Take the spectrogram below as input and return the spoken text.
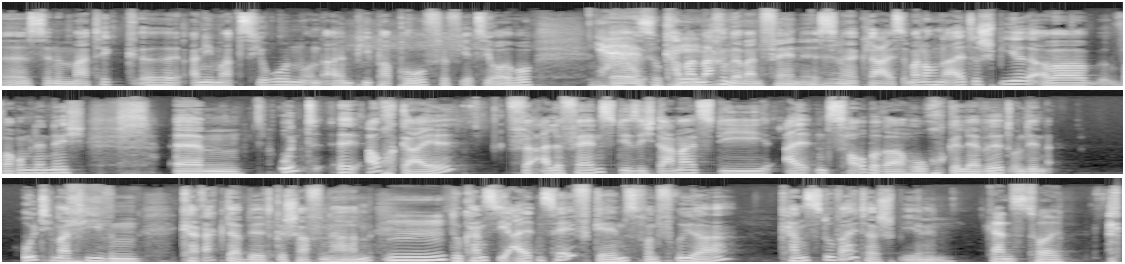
äh, Cinematic-Animationen und allem Pipapo für 40 Euro. Ja, äh, ist okay. Kann man machen, wenn man Fan ist. Ne? Klar, ist immer noch ein altes Spiel, aber warum denn nicht? Ähm, und äh, auch geil für alle Fans, die sich damals die alten Zauberer hochgelevelt und den ultimativen Charakterbild geschaffen haben. Mhm. Du kannst die alten Safe Games von früher kannst du weiterspielen. Ganz toll.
